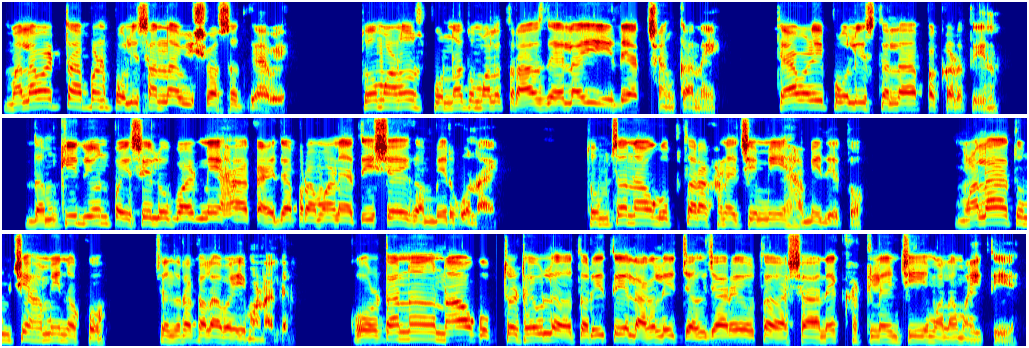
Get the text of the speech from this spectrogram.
मला वाटतं आपण पोलिसांना विश्वासात घ्यावे. तो माणूस पुन्हा तुम्हाला त्रास द्यायला येईल यात शंका नाही. त्यावेळी पोलीस त्याला पकडतील. धमकी देऊन पैसे लुबाडणे हा कायद्याप्रमाणे अतिशय गंभीर गुन्हा आहे. तुमचं नाव गुप्त राखण्याची मी हमी देतो. मला तुमची हमी नको चंद्रकलाबाई म्हणाल्या. कोर्टानं नाव गुप्त ठेवलं तरी ते लागले जगजारे होतं अशा अनेक खटल्यांची मला माहिती आहे.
